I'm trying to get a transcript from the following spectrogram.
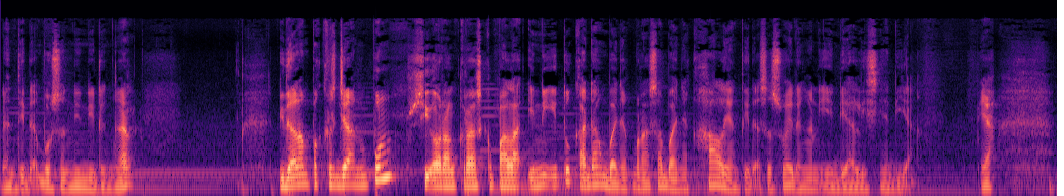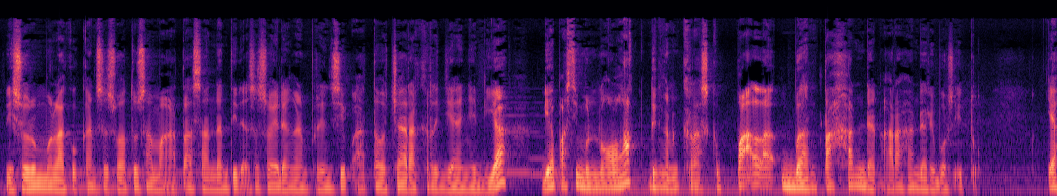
dan tidak bosenin didengar di dalam pekerjaan pun si orang keras kepala ini itu kadang banyak merasa banyak hal yang tidak sesuai dengan idealisnya dia. Ya. Disuruh melakukan sesuatu sama atasan dan tidak sesuai dengan prinsip atau cara kerjanya dia, dia pasti menolak dengan keras kepala bantahan dan arahan dari bos itu. Ya.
